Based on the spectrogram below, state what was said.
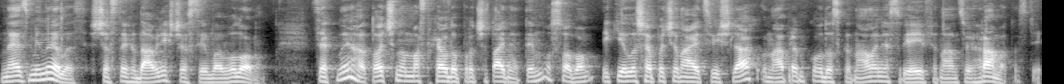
не змінились ще з тих давніх часів Вавилону. Ця книга точно must-have до прочитання тим особам, які лише починають свій шлях у напрямку вдосконалення своєї фінансової грамотності,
